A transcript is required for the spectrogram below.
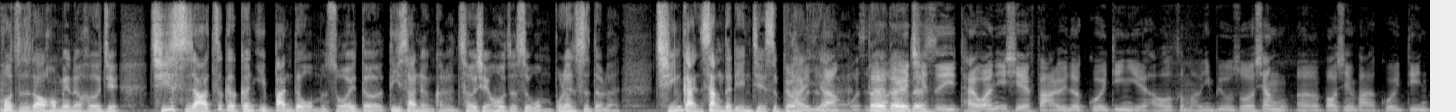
或者是到后面的和解，其实啊，这个跟一般的我们所谓的第三人可能车险或者是我们不认识的人情感上的连接是不太一样的，对对对，其实以台湾一些法律的规定也好或什么，你比如说像呃保险法的规定。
